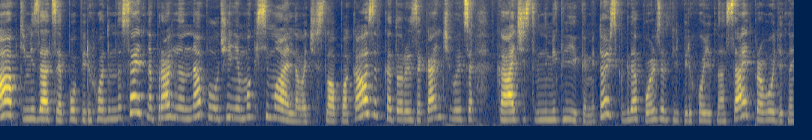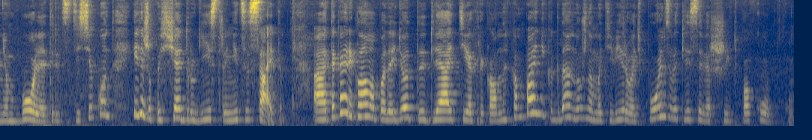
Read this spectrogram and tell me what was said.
а оптимизация по переходам на сайт направлена на получение максимального числа показов, которые заканчиваются качественными кликами, то есть когда пользователь переходит на сайт, проводит на нем более 30 секунд или же посещает другие страницы сайта. А такая реклама подойдет для тех рекламных кампаний, когда нужно мотивировать пользователей совершить покупку.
